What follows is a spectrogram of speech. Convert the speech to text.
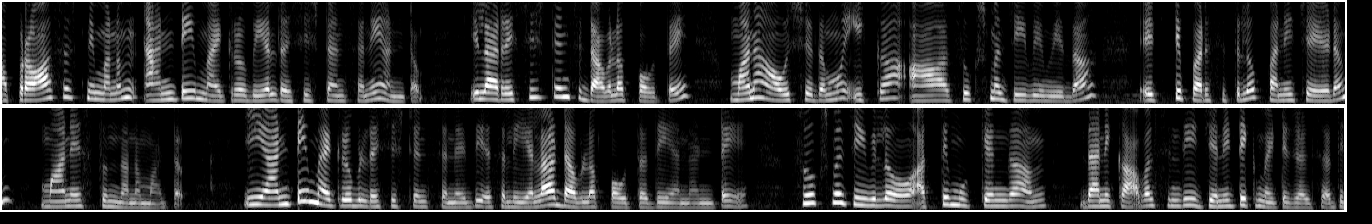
ఆ ప్రాసెస్ని మనం యాంటీ మైక్రోబియల్ రెసిస్టెన్స్ అని అంటాం. ఇలా రెసిస్టెన్స్ డెవలప్ అవుతే మన ఔషధము ఇక ఆ సూక్ష్మజీవి మీద ఎట్టి పరిస్థితిలో పని చేయడం మానేస్తుందన్నమాట. ఈ యాంటీ మైక్రోబియల్ రెసిస్టెన్స్ అనేది అసలు ఎలా డెవలప్ అవుతుంది అని అంటే సూక్ష్మజీవిలో అతి ముఖ్యంగా దానికి కావాల్సింది జెనెటిక్ మెటీరియల్స్ అది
